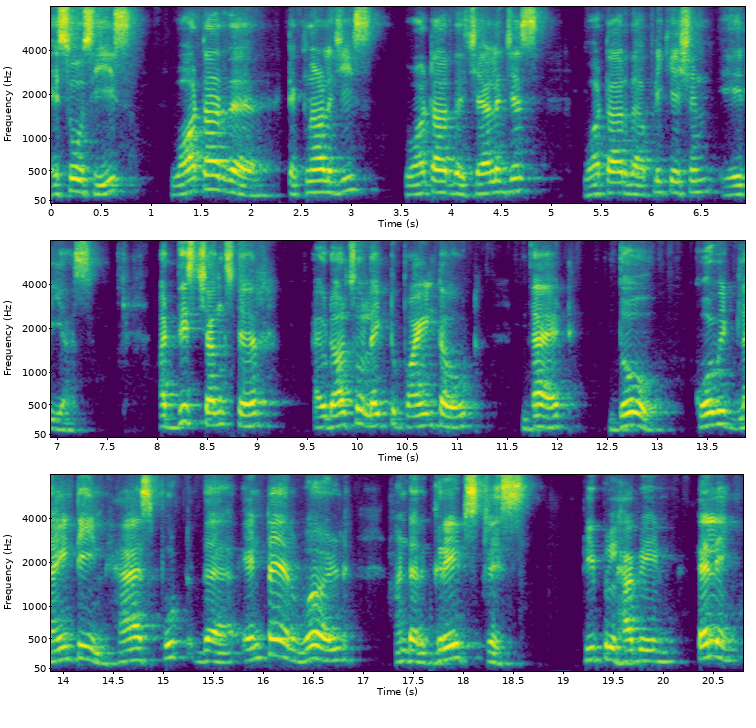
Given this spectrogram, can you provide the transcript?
SOCs. What are the technologies? What are the challenges? What are the application areas? At this juncture, I would also like to point out that though COVID 19 has put the entire world under great stress, people have been telling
